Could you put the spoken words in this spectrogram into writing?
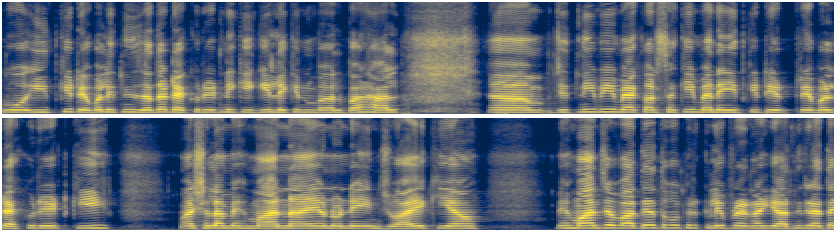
वो ईद की टेबल इतनी ज़्यादा डेकोरेट नहीं की गई, लेकिन बहरहाल जितनी भी मैं कर सकी, मैंने ईद की टेबल डेकोरेट की। माशाल्लाह मेहमान आए, उन्होंने इन्जॉय किया। मेहमान जब आते हैं तो वो फिर क्लिप रहना याद नहीं रहता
